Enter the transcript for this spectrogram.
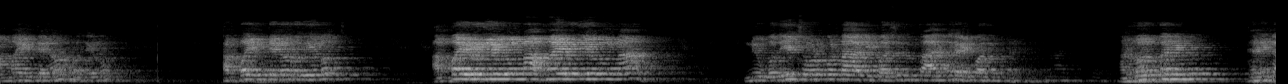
అమ్మాయి ఉంటేనో హృదయంలో అబ్బాయి ఉంటేనో హృదయంలో అబ్బాయి హృదయంలో ఉన్నా అమ్మాయి హృదయంలో ఉన్నా? నువ్వు ఉదయం చూడకుండా నీ పరిస్థితులు తారీఖు అయిపోతుంటాయి. అర్థమవుతుందా నీకు? కనుక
